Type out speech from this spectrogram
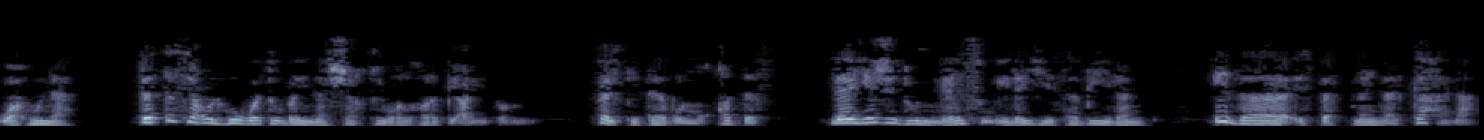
وهنا تتسع الهوة بين الشرق والغرب أيضا فالكتاب المقدس لا يجد الناس إليه سبيلا إذا استثنينا الكهنة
